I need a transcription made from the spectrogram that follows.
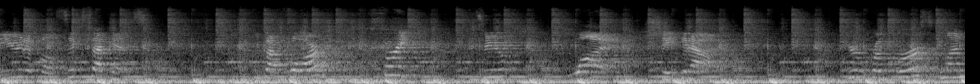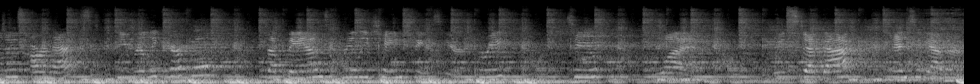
Beautiful. Six seconds. We've got four. together.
